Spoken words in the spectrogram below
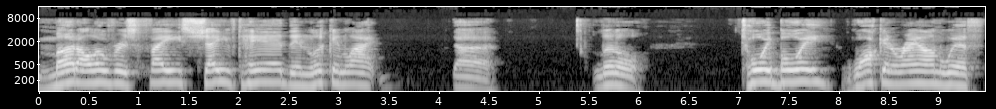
mud all over his face, shaved head, then looking like the little toy boy walking around with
